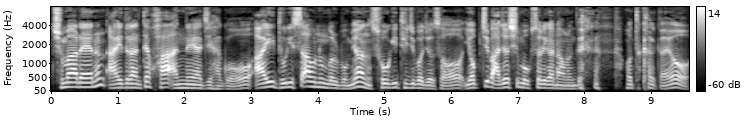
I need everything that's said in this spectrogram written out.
주말에는 아이들한테 화 안 내야지 하고 아이 둘이 싸우는 걸 보면 속이 뒤집어져서 옆집 아저씨 목소리가 나오는데 어떡할까요?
